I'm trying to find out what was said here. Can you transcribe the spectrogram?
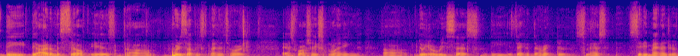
the, the item itself is, uh, pretty self-explanatory. As Rasha explained, uh, during your recess, the executive director slash city manager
